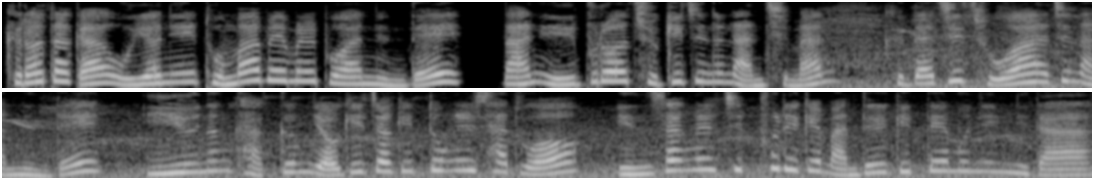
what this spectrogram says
그러다가 우연히 도마뱀을 보았는데 난 일부러 죽이지는 않지만 그다지 좋아하진 않는데 이유는 가끔 여기저기 똥을 사두어 인상을 찌푸리게 만들기 때문입니다.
